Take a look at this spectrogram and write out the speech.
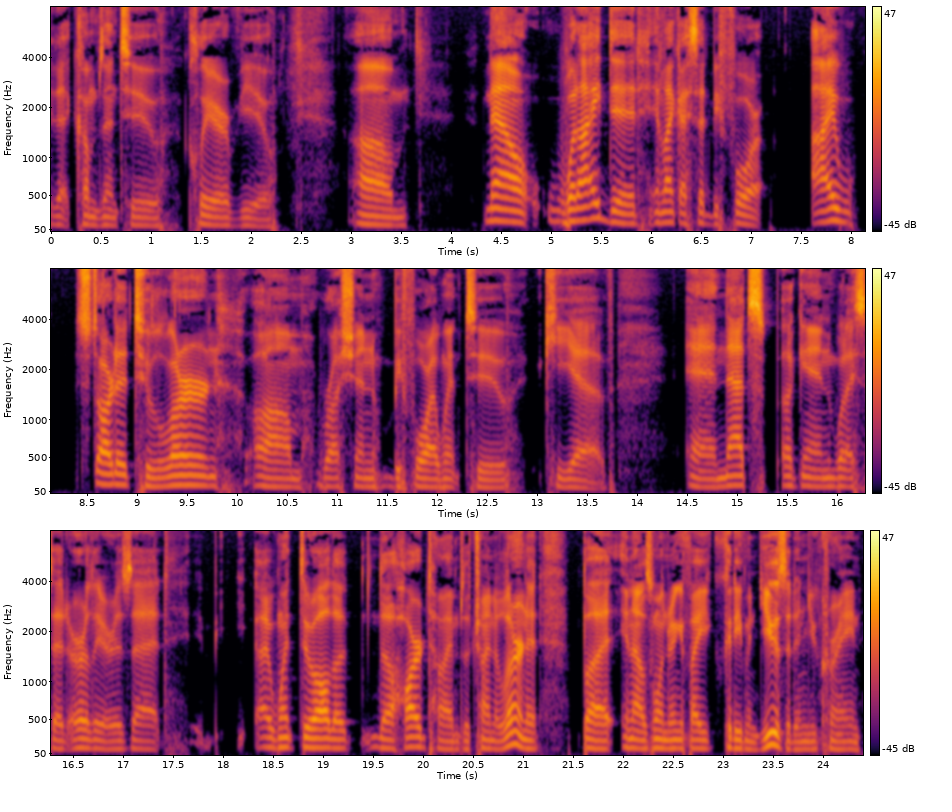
that comes into clear view. Um, now, what I did, and like I said before, I started to learn um, Russian before I went to Kiev. And that's, again, what I said earlier is that I went through all the, the hard times of trying to learn it, but, and I was wondering if I could even use it in Ukraine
